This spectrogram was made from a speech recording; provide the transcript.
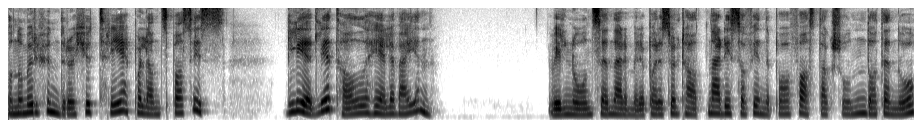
og nummer 123 på landsbasis. Gledelige tall hele veien. Vil noen se nærmere på resultatene, er disse å finne på fasteaksjonen.no.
